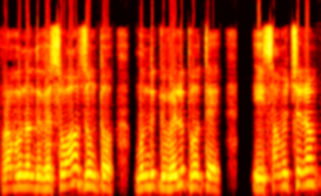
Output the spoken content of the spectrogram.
ప్రభునందు విశ్వాసంతో ముందుకు వెళ్ళిపోతే ఈ సంవత్సరం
